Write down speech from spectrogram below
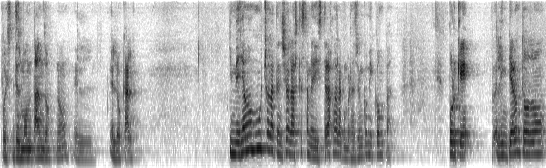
pues desmontando ¿no? el, el local. Y me llamó mucho la atención, la verdad es que hasta me distrajo de la conversación con mi compa, porque limpiaron todo,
